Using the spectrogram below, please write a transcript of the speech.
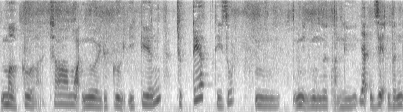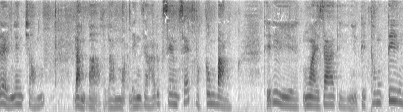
mở cửa cho mọi người được gửi ý kiến trực tiếp thì giúp ừ, người quản lý nhận diện vấn đề nhanh chóng, đảm bảo là mọi đánh giá được xem xét và công bằng. Thế thì ngoài ra thì những cái thông tin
